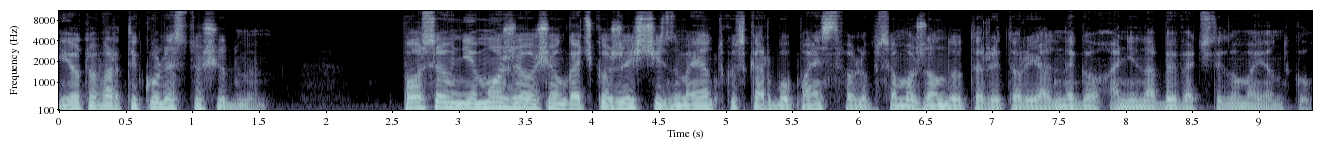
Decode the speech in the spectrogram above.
I oto w artykule 107 Poseł nie może osiągać korzyści z majątku Skarbu Państwa lub samorządu terytorialnego ani nabywać tego majątku.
